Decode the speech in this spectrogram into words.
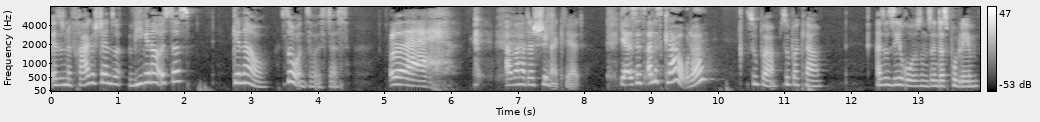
also eine Frage stellen, so, wie genau ist das? Genau, so und so ist das. Aber hat er schön erklärt. Ja, ist jetzt alles klar, oder? Super, super klar. Also Seerosen sind das Problem.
